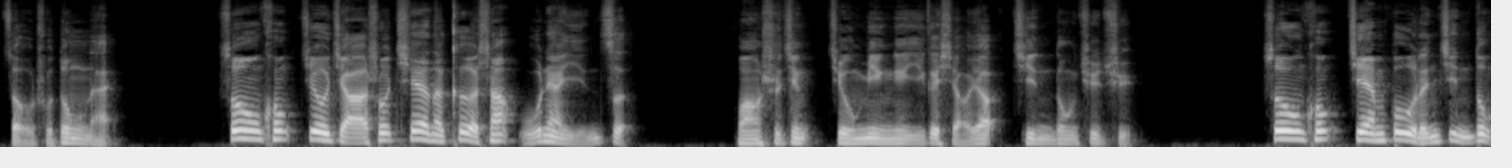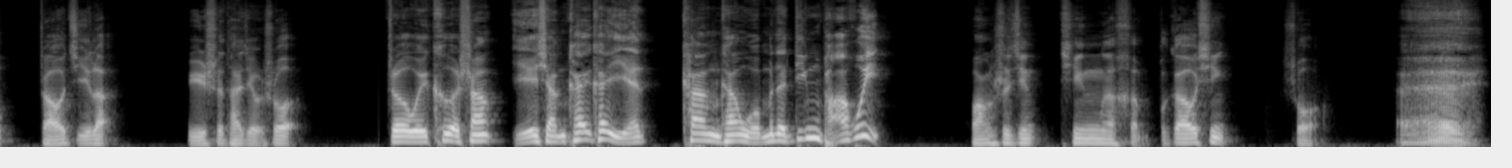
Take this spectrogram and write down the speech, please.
走出洞来，孙悟空就假说欠了客商五两银子，黄狮精就命令一个小妖进洞去取。孙悟空见不能进洞，着急了，于是他就说。这位客商也想开开眼，看看我们的钉耙会。黄狮精听了很不高兴，说：“哎，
